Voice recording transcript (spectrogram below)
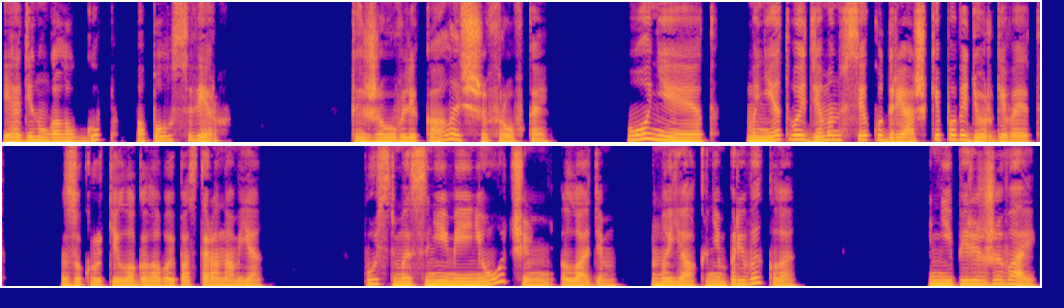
и один уголок губ пополз вверх. «Ты же увлекалась шифровкой?» «О нет, мне твой демон все кудряшки повыдергивает», закрутила головой по сторонам я. «Пусть мы с ними и не очень ладим, но я к ним привыкла». «Не переживай,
